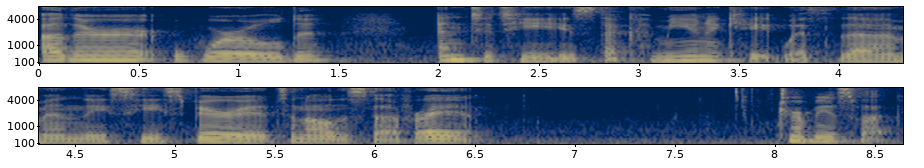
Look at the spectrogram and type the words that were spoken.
other world entities that communicate with them and they see spirits and all this stuff, right? Trippy as fuck.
